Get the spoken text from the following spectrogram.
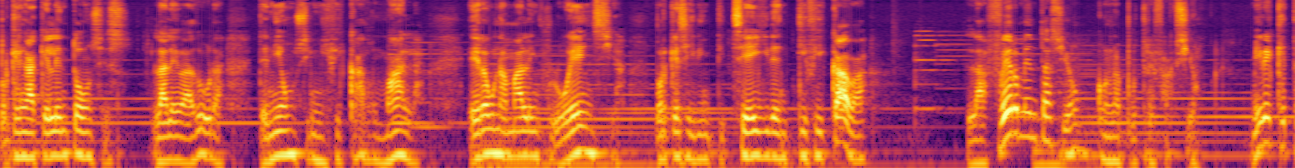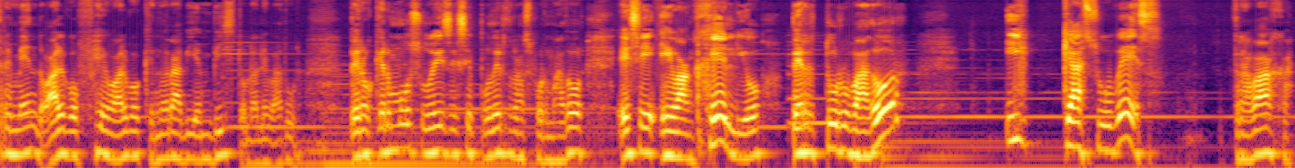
Porque en aquel entonces la levadura tenía un significado mala, era una mala influencia, porque se, identificaba la fermentación con la putrefacción. Mire qué tremendo, algo feo, algo que no era bien visto la levadura. Pero qué hermoso es ese poder transformador, ese evangelio perturbador y que a su vez trabaja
